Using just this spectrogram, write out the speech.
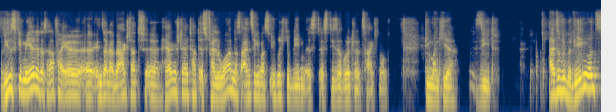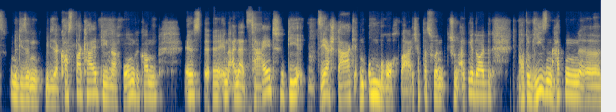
Und dieses Gemälde, das Raphael äh, in seiner Werkstatt äh, hergestellt hat, ist verloren. Das Einzige, was übrig geblieben ist, ist diese Rötelzeichnung, die man hier sieht. Also wir bewegen uns mit, diesem, mit dieser Kostbarkeit, die nach Rom gekommen ist, äh, in einer Zeit, die sehr stark im Umbruch war. Ich habe das vorhin schon angedeutet. Die Portugiesen hatten äh,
